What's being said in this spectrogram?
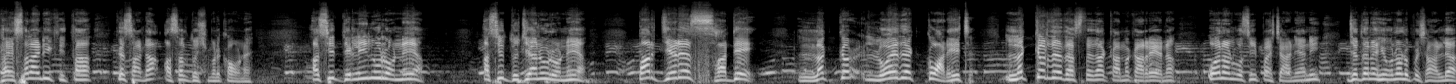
ਫੈਸਲਾ ਨਹੀਂ ਕੀਤਾ ਕਿ ਸਾਡਾ ਅਸਲ ਦੁਸ਼ਮਣ ਕੌਣ ਹੈ। ਅਸੀਂ ਦਿੱਲੀ ਨੂੰ ਰੋਨੇ ਆ ਅਸੀਂ ਦੂਜਿਆਂ ਨੂੰ ਰੋਨੇ ਆ ਪਰ ਜਿਹੜੇ ਸਾਡੇ ਲੱਕੜ ਲੋਹੇ ਦੇ ਕੁਹਾੜੇ 'ਚ ਲੱਕੜ ਦੇ ਦਸਤੇ ਦਾ ਕੰਮ ਕਰ ਰਹੇ ਆ ਨਾ ਉਹਨਾਂ ਨੂੰ ਅਸੀਂ ਪਛਾਣਿਆ ਨਹੀਂ। ਜਦੋਂ ਅਸੀਂ ਉਹਨਾਂ ਨੂੰ ਪਛਾਣ ਲਿਆ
